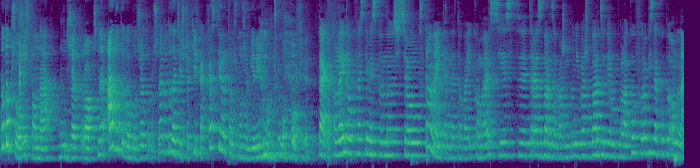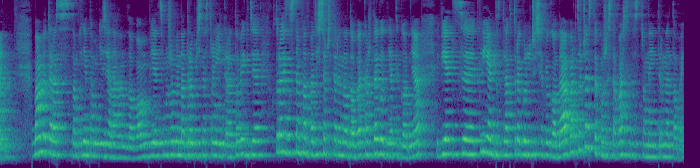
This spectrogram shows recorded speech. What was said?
no to przełożyć to na budżet roczny, a do tego budżetu rocznego dodać jeszcze kilka kwestii, ale to już może Miriam o tym opowie. Tak, kolejną kwestią jest z pewnością strona internetowa. E-commerce jest y, teraz bardzo ważny, ponieważ bardzo wielu Polaków robi zakupy online. Mamy teraz zamkniętą niedzielę handlową, więc możemy nadrobić na stronie internetowej, gdzie, która jest dostępna 24 na dobę, każdego dnia tygodnia, więc y, klient, dla którego liczy się wygoda, bardzo często korzysta właśnie ze strony internetowej.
